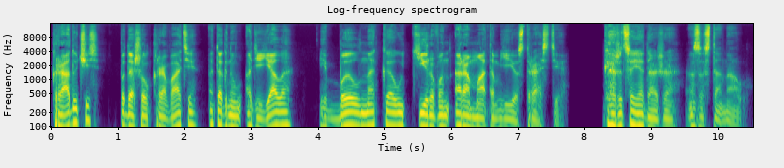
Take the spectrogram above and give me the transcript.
Крадучись, подошел к кровати, отогнул одеяло и был нокаутирован ароматом ее страсти. Кажется, я даже застонал.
